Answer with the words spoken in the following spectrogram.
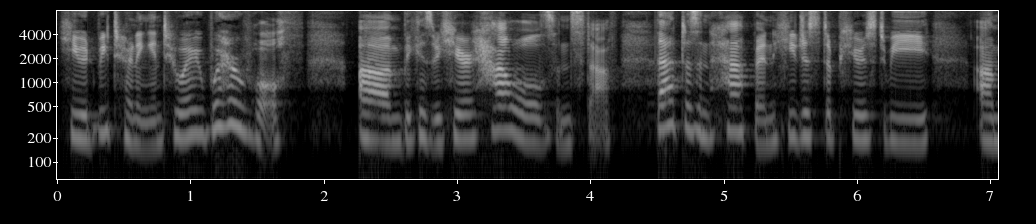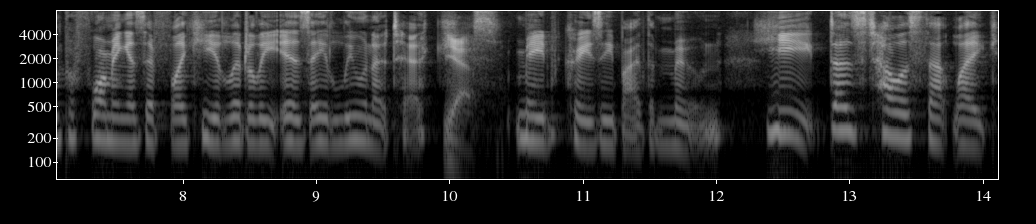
he would be turning into a werewolf um, because we hear howls and stuff. That doesn't happen. He just appears to be um, performing as if, like, he literally is a lunatic Yes. made crazy by the moon. He does tell us that like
